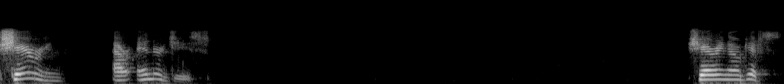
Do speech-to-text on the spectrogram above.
Sharing our energies sharing our gifts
